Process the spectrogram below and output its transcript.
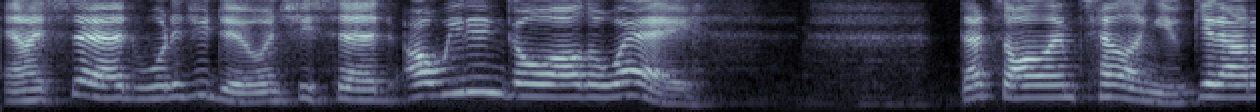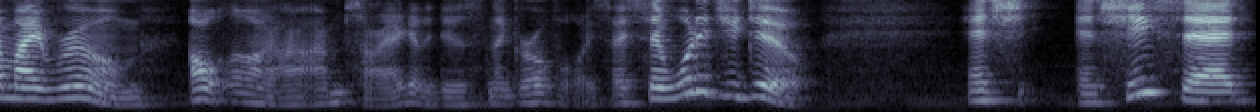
And I said, What did you do? And she said, Oh, we didn't go all the way. That's all I'm telling you. Get out of my room. Oh, oh I'm sorry. I got to do this in the girl voice. I said, What did you do? And she, and she said,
